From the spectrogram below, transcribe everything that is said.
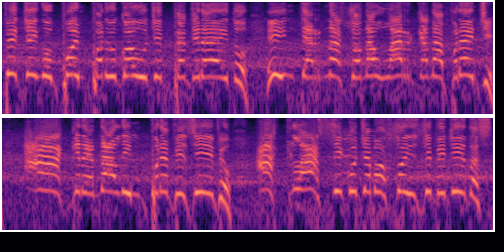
Vitinho põe para o gol de pé direito. Internacional larga na frente. A Grenal imprevisível. A clássico de emoções divididas.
